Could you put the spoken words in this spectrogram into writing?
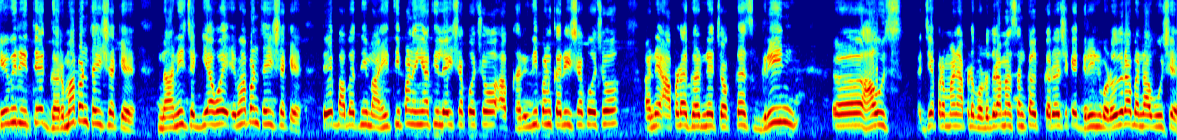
કેવી રીતે ઘરમાં પણ થઈ શકે, નાની જગ્યા હોય એમાં પણ થઈ શકે, તે બાબતની માહિતી પણ અહીંયાથી લઈ શકો છો, આપ ખરીદી પણ કરી શકો છો અને આપણા ઘરને ચોક્કસ ગ્રીન હાઉસ, જે પ્રમાણે આપણે વડોદરામાં સંકલ્પ કર્યો છે કે ગ્રીન વડોદરા બનાવવું છે,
